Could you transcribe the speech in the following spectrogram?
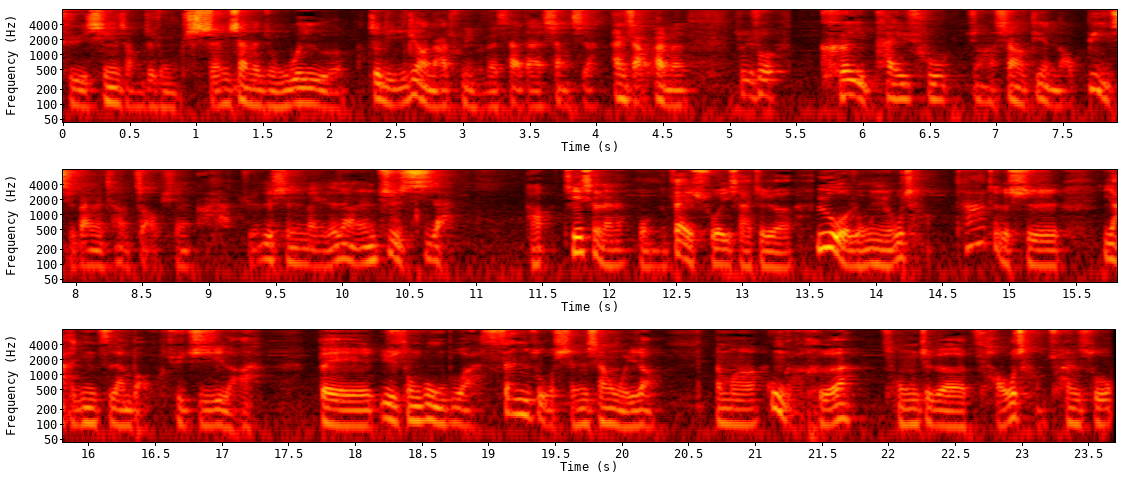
去欣赏这种神山的这种巍峨，这里一定要拿出你们的下单相机啊，按下快门，所以说可以拍出这样像电脑壁纸般的这样照片啊，绝对是美的让人窒息啊！好，接下来呢，我们再说一下这个洛绒牛场，它这个是亚丁自然保护区之一了啊，被日松贡布啊三座神山围绕，那么贡嘎河从这个草场穿梭，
